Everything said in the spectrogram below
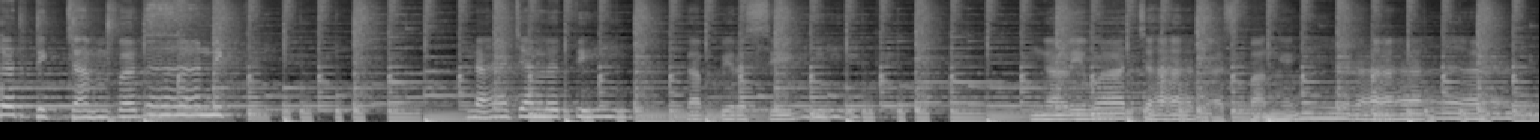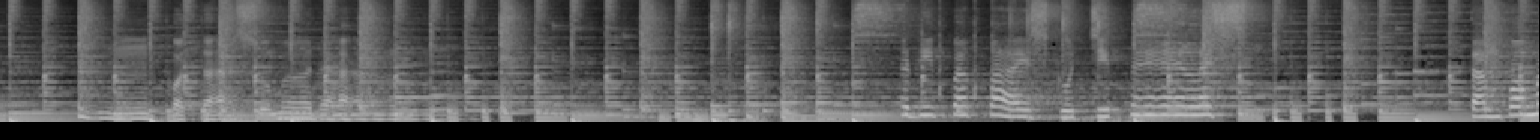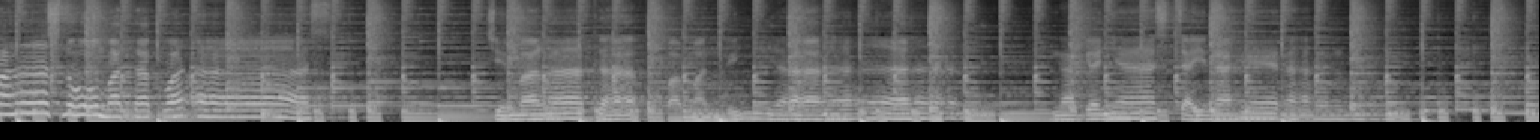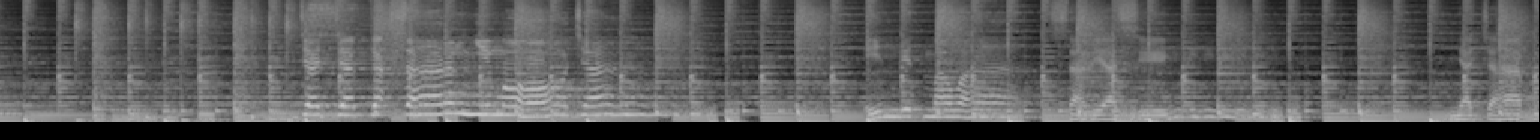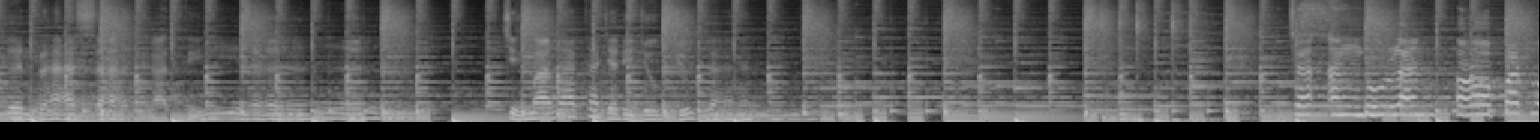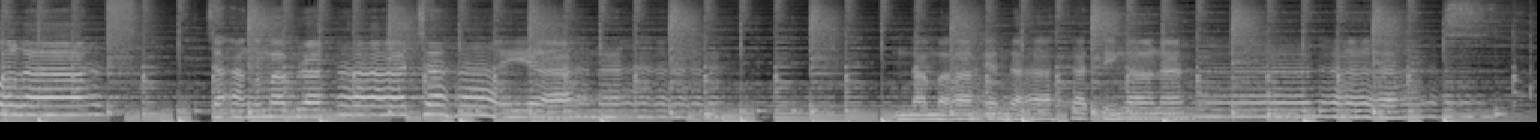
letik camperenik Najan letih tapi resik. Ngaliwat cadas pangeran. Hmm, Kota Sumedang. Di papais kuci peles Tampo mas nu mata kuas. Cimalaka pamandian Ngaganyas China heran Jajak kak sarang nyimojang Indit mawa sariasi Nyacapkeun rasa katina Cimalaka jadi jug-jugan Caang bulan opat welas. Caang mabrat cahayana. Nama endah katinggalna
